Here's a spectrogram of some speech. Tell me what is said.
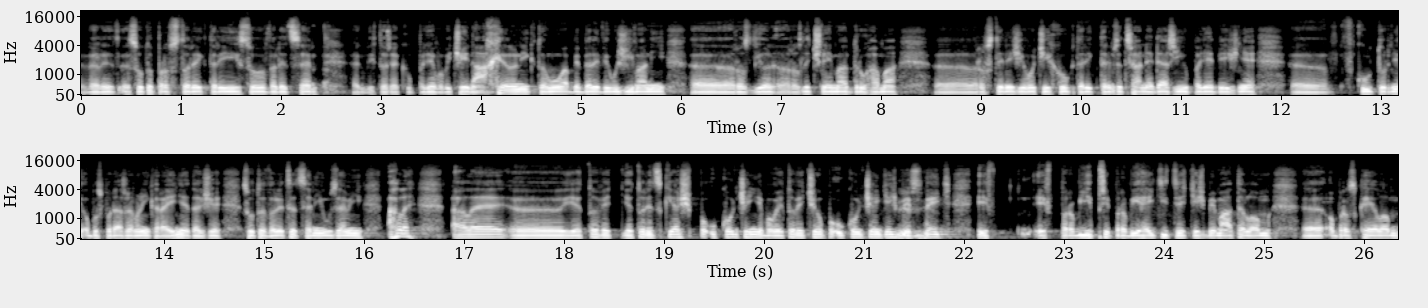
velice jsou to prostory, prostory, které jsou velice, jak bych to řekl, úplně obyčej náchylný k tomu, aby byly využívaný eh, rozdíl, rozličnýma druhama eh, rostliny živočichů, který, kterým se třeba nedaří úplně běžně eh, v kulturně obospodářované krajině, takže jsou to velice cený území, ale, ale je, to, je to vždycky až po ukončení, nebo je to většinou po ukončení těžby, byť i v i v probíh, při probíhající těžbě máte lom, eh, obrovský lom,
